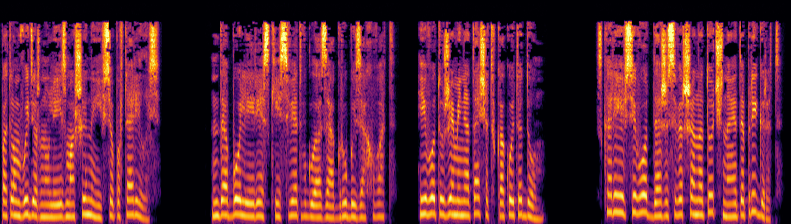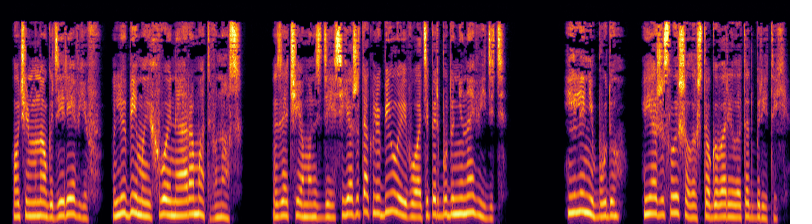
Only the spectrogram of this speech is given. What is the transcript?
Потом выдернули из машины, и все повторилось. Да более резкий свет в глаза, грубый захват. И вот уже меня тащат в какой-то дом. Скорее всего, даже совершенно точно это пригород. Очень много деревьев, любимый хвойный аромат в нос. Зачем он здесь? Я же так любила его, а теперь буду ненавидеть. Или не буду. Я же слышала, что говорил этот бритый.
